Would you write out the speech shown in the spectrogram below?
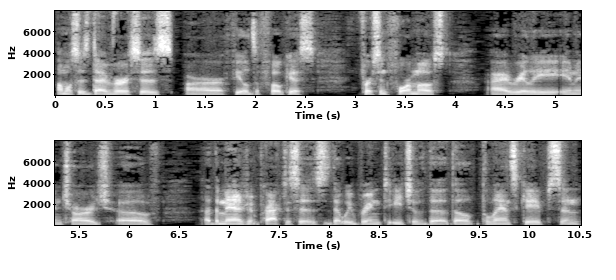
almost as diverse as our fields of focus. First and foremost, I really am in charge of uh, the management practices that we bring to each of the, the, the landscapes and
